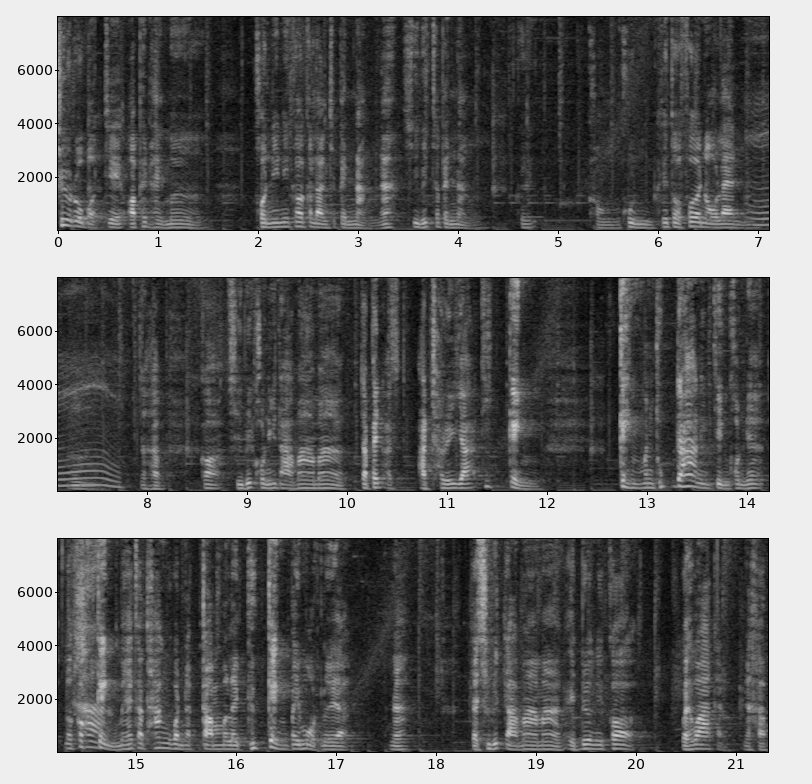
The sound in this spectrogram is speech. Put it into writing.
ชื่อโรเบิร์ต เจออปเพนไฮเมอร์ คนนี้นี่ก็กำลังจะเป็นหนังนะ ชีวิตจะเป็นหนังคือของคุณคริสโตเฟอร์โนแลนอืมนะครับ ก็ชีวิตคนนี้ดราม่ามาก แต่เป็นอัจอัจฉริยะที่เก่ง เก่งมันทุกด้านจริง ๆ คนเนี้ยแล้วก็ค่ะเก่งแม้กระทั่งวรรณกรรมอะไรคือเก่งไปหมดเลยอะนะแต่ชีวิตดราม่ามากไอ้เรื่องนี้ก็ไว้ว่ากันนะครับ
